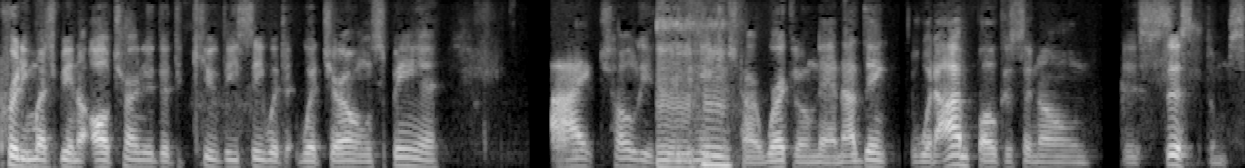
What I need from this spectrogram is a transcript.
pretty much being an alternative to QVC with with your own spin. I totally agree. We need Mm-hmm. to start working on that. And I think what I'm focusing on is systems.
